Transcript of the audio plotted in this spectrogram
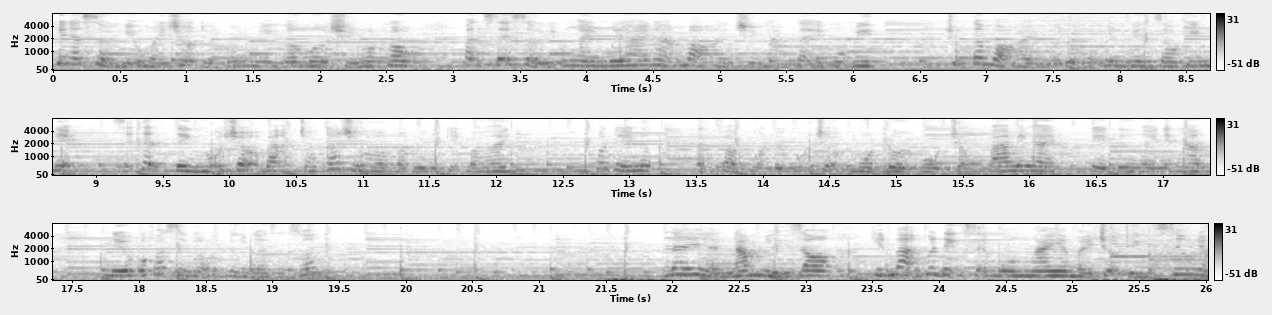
khi đã sở hữu máy trợ thính Goodme Gamer 910, bạn sẽ sở hữu ngày 12 tháng bảo hành chính hãng tại Ecovin. Trung tâm bảo hành với đội ngũ nhân viên giàu kinh nghiệm sẽ tận tình hỗ trợ bạn trong các trường hợp mà đủ điều kiện bảo hành. Hơn thế nữa, sản phẩm còn được hỗ trợ một đổi một trong 30 ngày kể từ ngày nhận hàng nếu có phát sinh lỗi từ nhà sản xuất. Đây là 5 lý do khiến bạn quyết định sẽ mua ngay máy trợ thính siêu nhỏ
